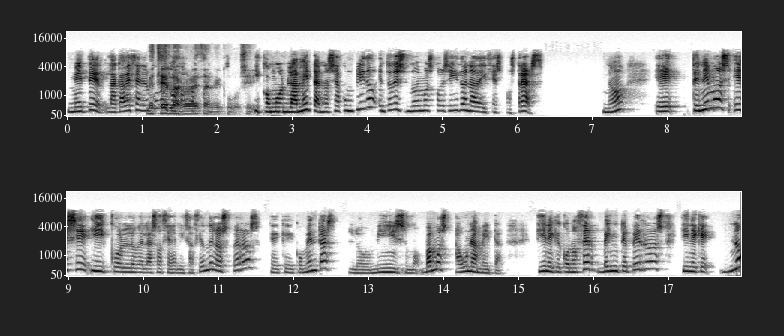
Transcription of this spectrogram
meter la cabeza en el meter cubo. la cabeza en el cubo, sí. Y como la meta no se ha cumplido, entonces no hemos conseguido nada. Y dices, ostras, ¿no? Eh, tenemos ese, y con lo de la socialización de los perros que, comentas, lo mismo. Vamos a una meta. Tiene que conocer 20 perros, tiene que... No,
